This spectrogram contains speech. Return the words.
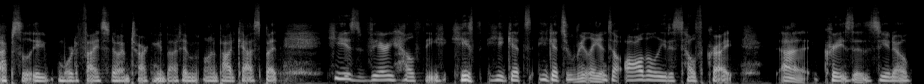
absolutely mortified to know I'm talking about him on a podcast, but he is very healthy. He's he gets he gets really into all the latest health cri- uh, crazes. You know,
